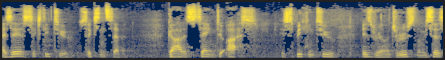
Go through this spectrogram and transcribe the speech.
Isaiah 62, 6 and 7. God is saying to us, He's speaking to Israel and Jerusalem. He says,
